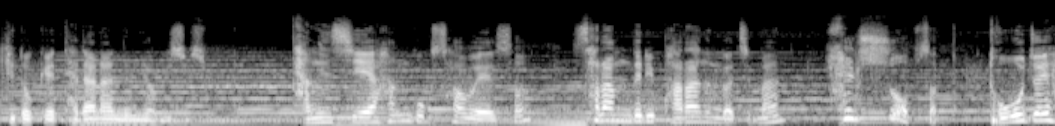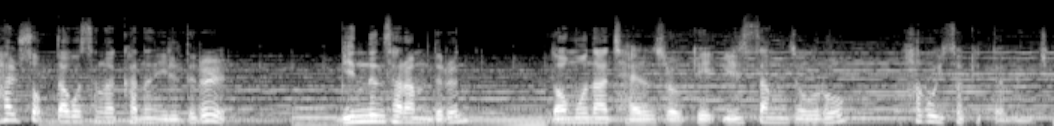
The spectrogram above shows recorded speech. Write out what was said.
기독교에 대단한 능력이 있었습니다. 당시의 한국 사회에서 사람들이 바라는 거지만 할 수 없었다. 도저히 할 수 없다고 생각하는 일들을 믿는 사람들은 너무나 자연스럽게 일상적으로 하고 있었기 때문이죠.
